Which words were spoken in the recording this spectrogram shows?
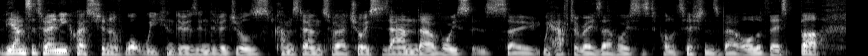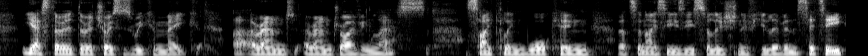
The answer to any question of what we can do as individuals comes down to our choices and our voices. So we have to raise our voices to politicians about all of this. But yes, there are there are choices we can make uh, around around driving less, cycling, walking. That's a nice easy solution if you live in a city,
